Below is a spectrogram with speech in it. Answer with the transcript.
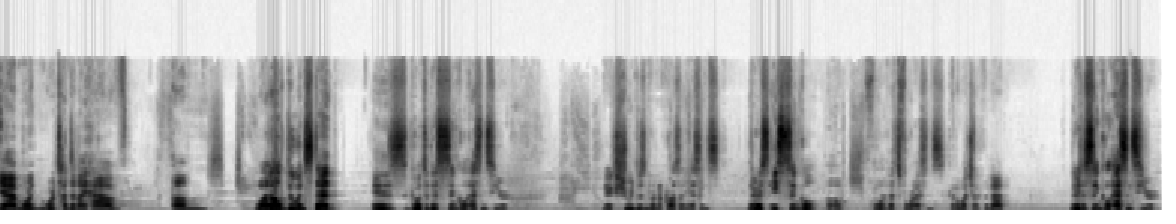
yeah more more time than I have. Um, what I'll do instead is go to this single essence here. Make sure it doesn't run across any essence. There's a single. Uh oh, four. That's four essence. Gotta watch out for that. There's a single essence here.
